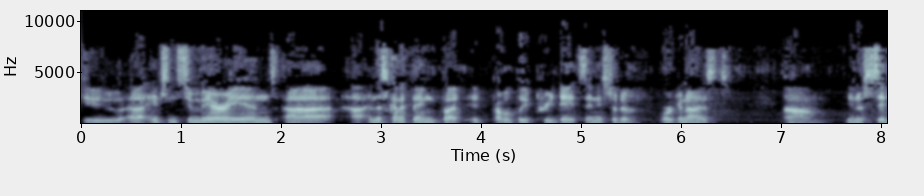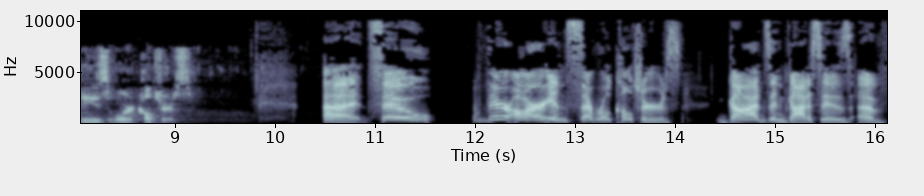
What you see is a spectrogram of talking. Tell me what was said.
to uh, ancient Sumerians uh, uh, and this kind of thing, but it probably predates any sort of organized, um, you know, cities or cultures. Uh, so there are in several cultures gods and goddesses of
